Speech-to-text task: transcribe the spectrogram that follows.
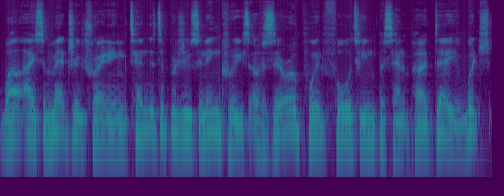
while isometric training tended to produce an increase of 0.14% per day, which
